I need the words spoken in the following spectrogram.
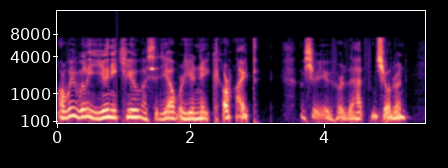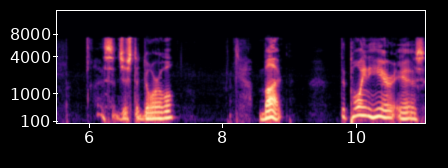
are we really unique you? I said, yeah, we're unique. All right. I'm sure you've heard that from children. It's just adorable. But the point here is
